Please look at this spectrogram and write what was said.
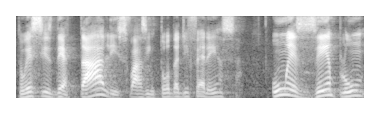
Então, esses detalhes fazem toda a diferença. Um exemplo, um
